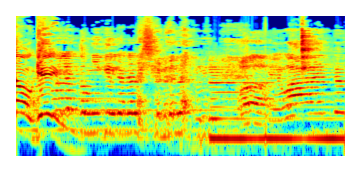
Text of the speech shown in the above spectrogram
now, game! Walang tumigil ka na lang siya na lang. Mm. Okay, one, two!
